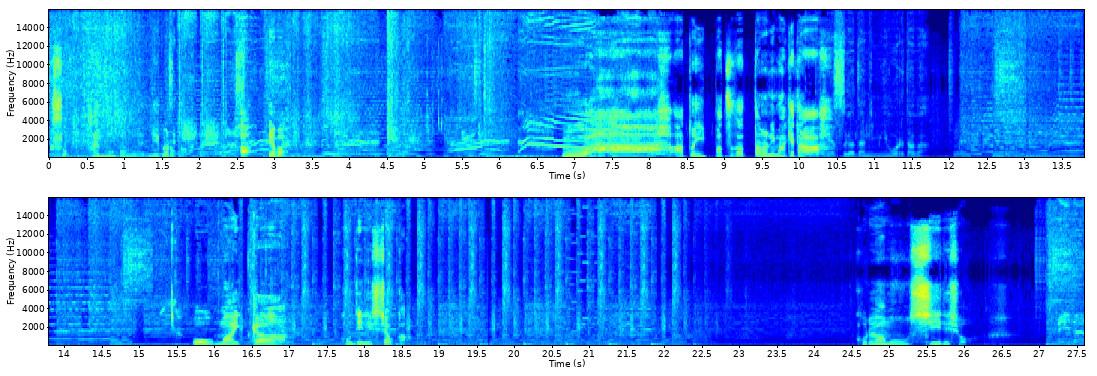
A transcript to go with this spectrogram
くそタイムオーバーで粘ろうか。あやばい。うわあと一発だったのに負けた。姿に見惚れたがオーマイガーコンティニューしちゃおうか。これはもう C でしょリーー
